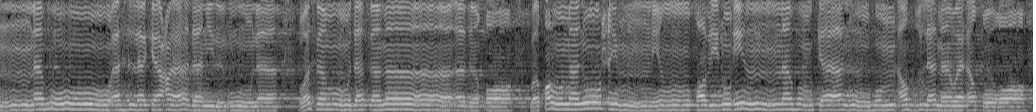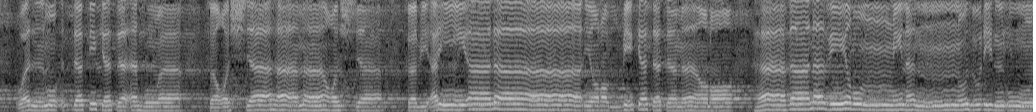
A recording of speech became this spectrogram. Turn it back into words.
وأنه أهلك عادا الأولى وثمود فما أبقى وقوم نوح من قبل إنهم كانوا هم أظلم وأطغى والمؤتفكة أهوى فغشاها ما غشا فبأي آلاء ربك تتمارى؟ هذا نذير من النذر الأولى.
